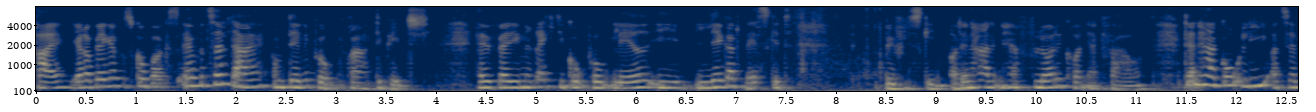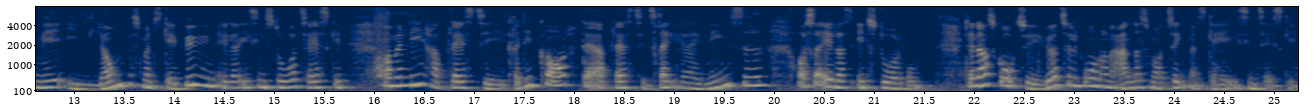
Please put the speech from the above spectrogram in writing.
Hej, jeg er Rebecca fra Skobox, og jeg vil fortælle dig om denne punkt fra Depeche. Her har vi fat i en rigtig god punkt, lavet i lækkert vasket bøffelskin, og den har den her flotte farve. Den her er god lige at tage med i lommen, hvis man skal i byen, eller i sin store taske, hvor man lige har plads til kreditkort, der er plads til tre her i den ene side, og så ellers et stort rum. Den er også god til høretelefoner og andre små ting, man skal have i sin taske.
